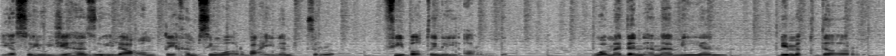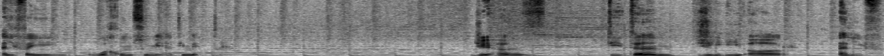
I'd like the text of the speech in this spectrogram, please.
يصل الجهاز إلى عمق 45 متر في باطن الأرض ومدى أماميا بمقدار 2500 متر. جهاز TITAN GER 1000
